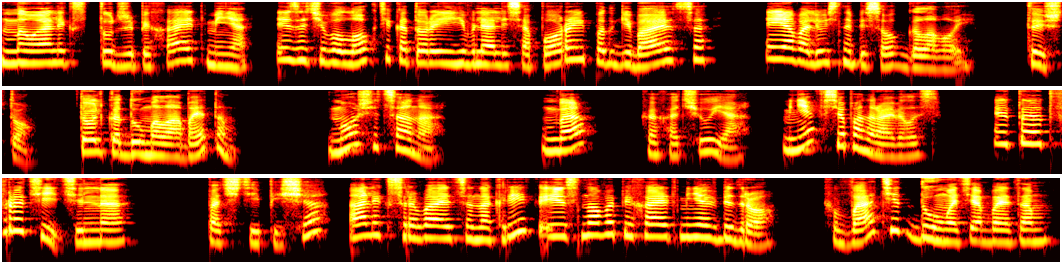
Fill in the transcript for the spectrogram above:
Но Алекс тут же пихает меня, из-за чего локти, которые являлись опорой, подгибаются, и я валюсь на песок головой. «Ты что, только думала об этом?» Морщится она. «Да», — хохочу я. «Мне все понравилось. Это отвратительно!» Почти пища, Алекс срывается на крик и снова пихает меня в бедро. «Хватит думать об этом!»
